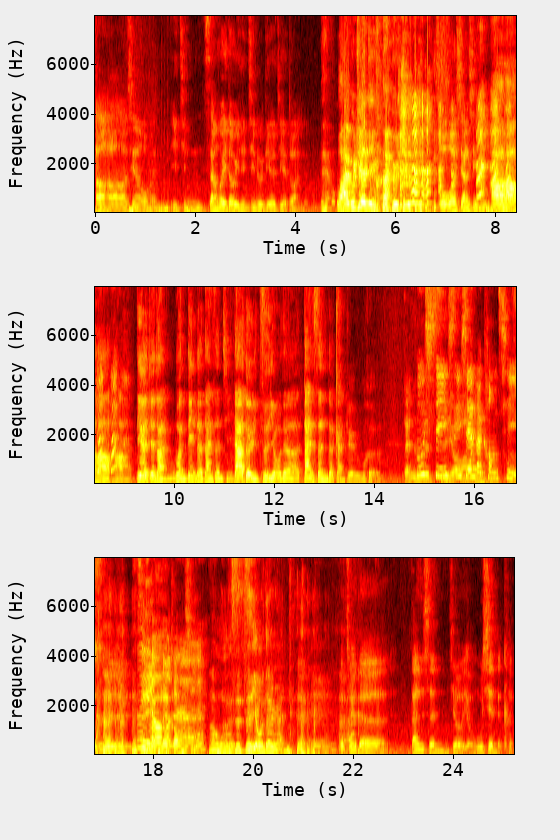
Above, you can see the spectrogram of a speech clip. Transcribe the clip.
好好，现在我们已经三位都已经进入第二阶段了，我还不确定，我还不确定。我我相信你。好好好好，第二阶段稳定的单身期，大家对于自由的单身的感觉如何？呼吸新鲜的空气，自由的空气。嗯，我们是自由的人。嗯，我觉得单身就有无限的可能。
